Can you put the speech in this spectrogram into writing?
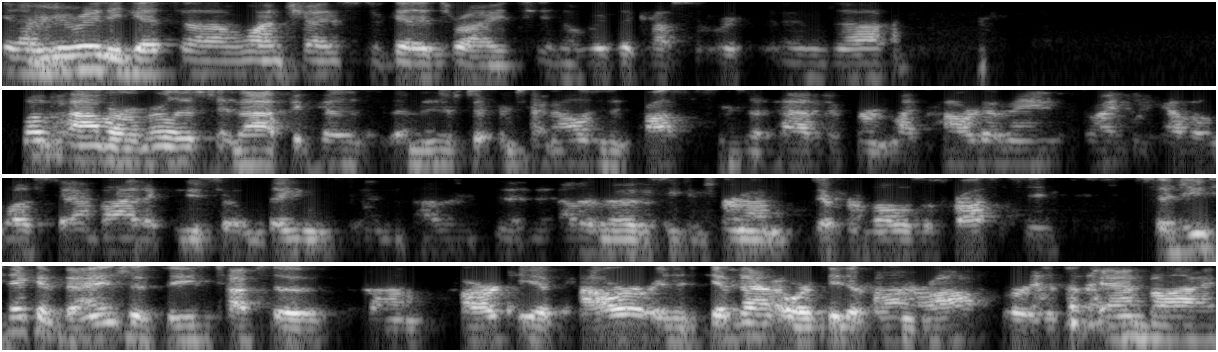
you know, you really get one chance to get it right, you know, with the customer. And Low power, I'm really interested in that because, I mean, there's different technologies and processors that have different like power domains, right? We have a low standby that can do certain things in other, in other modes. You can turn on different levels of processing. So do you take advantage of these types of um, hierarchy of power? Is it give that or it's either on or off or is it standby?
